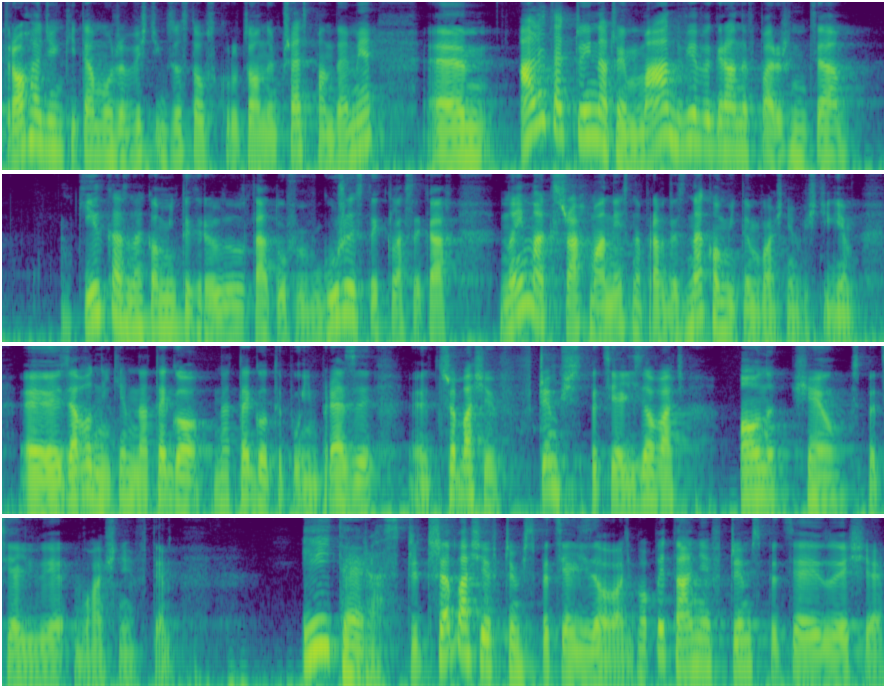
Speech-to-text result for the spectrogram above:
trochę dzięki temu, że wyścig został skrócony przez pandemię, ale tak czy inaczej ma dwie wygrane w Paryż-Nicea kilka znakomitych rezultatów w górzystych klasykach. No i Max Schachmann jest naprawdę znakomitym właśnie wyścigiem, e, zawodnikiem na tego, na tego typu imprezy. E, trzeba się w czymś specjalizować. On się specjalizuje właśnie w tym. I teraz, czy trzeba się w czymś specjalizować? Bo pytanie, w czym specjalizuje się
